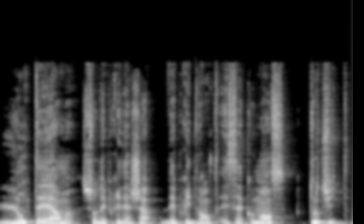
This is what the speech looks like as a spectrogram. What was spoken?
long terme sur des prix d'achat, des prix de vente, et ça commence tout de suite.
